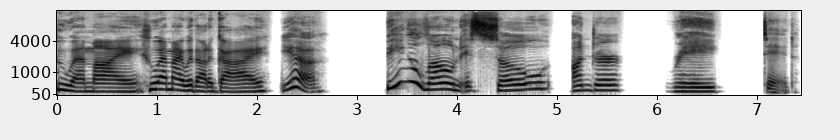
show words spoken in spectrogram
Who am I? Who am I without a guy? Yeah. Being alone is so underrated.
